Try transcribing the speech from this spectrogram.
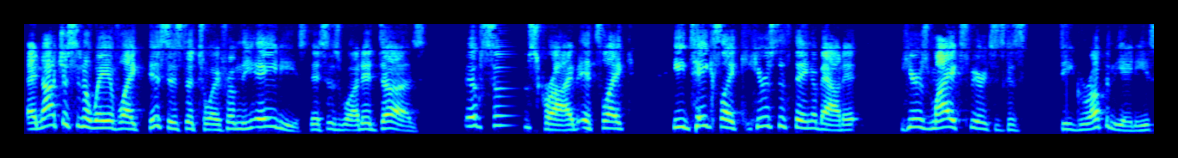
And not just in a way of like, this is the toy from the 80s. This is what it does. If subscribe. It's like he takes like, here's the thing about it. Here's my experiences because he grew up in the 80s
